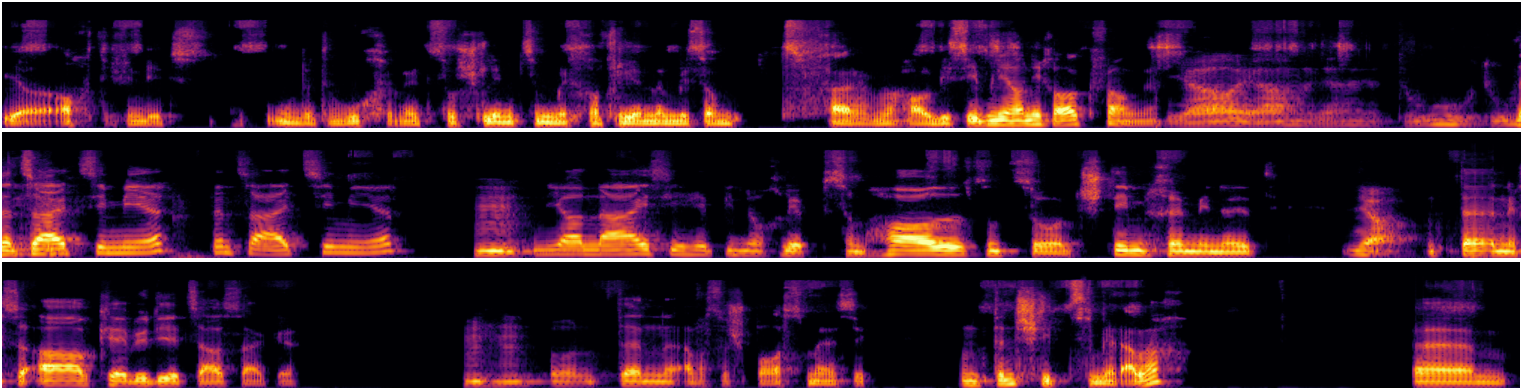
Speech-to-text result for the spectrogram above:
Ja, 8 Uhr finde ich jetzt unter der Woche nicht so schlimm. Zum ich habe früher bis um halb sieben habe ich angefangen. Ja, ja, ja. Du, du. Dann sagt sie mir, dann sagt sie mir, Hm. ja, nein, sie habe noch etwas am Hals und so, und die Stimme komme nicht. Ja. Und dann ich so, ah, okay, würde ich jetzt auch sagen. Mhm. Und dann einfach so spaßmäßig. Und dann schreibt sie mir einfach, ähm,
